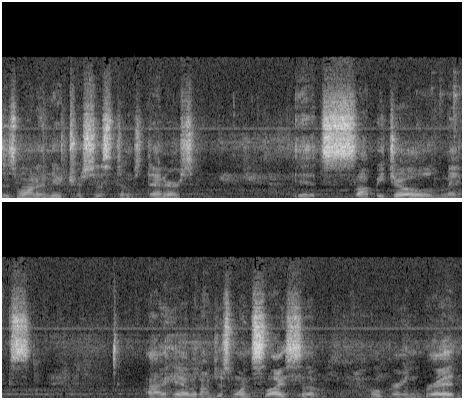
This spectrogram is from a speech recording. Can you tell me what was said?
is one of Nutrisystem's dinners. It's Sloppy Joe mix. I have it on just one slice of whole grain bread.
